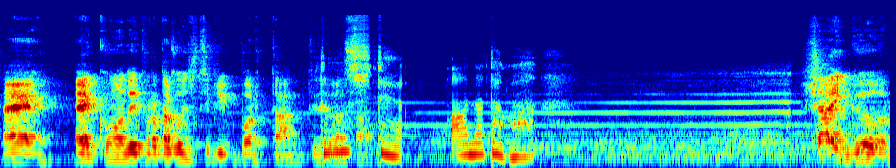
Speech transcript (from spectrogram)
Eh, ecco uno dei protagonisti più importanti della saga. Shy Girl.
